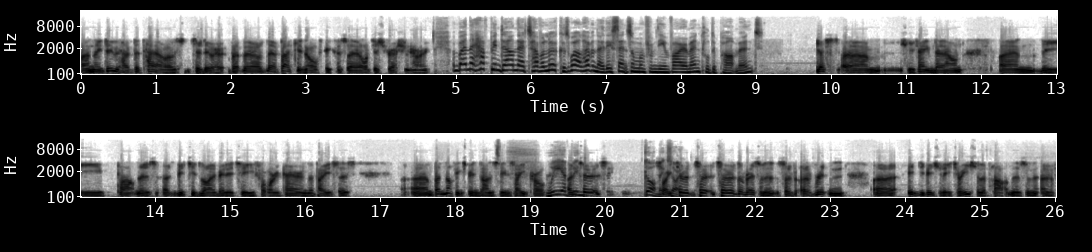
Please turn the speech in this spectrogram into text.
and they do have the powers to do it, but they're, they're backing off because they are discretionary. But they have been down there to have a look as well, haven't they? They sent someone from the environmental department. Yes, um, she came down, and the partners admitted liability for repairing the bases. Um, but nothing's been done since April. We have been- Two, Go on, sorry, sorry. Two, two, two of the residents have, have written uh, individually to each of the partners and have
